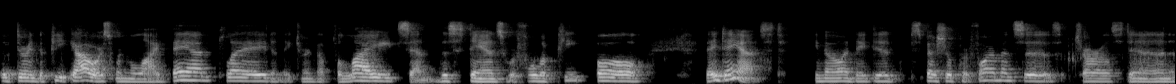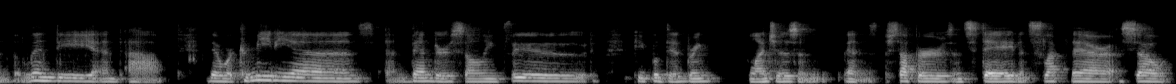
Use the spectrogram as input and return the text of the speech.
but during the peak hours when the live band played and they turned up the lights and the stands were full of people, they danced you know, and they did special performances, Charleston and the Lindy, and uh, there were comedians and vendors selling food. People did bring lunches and, and suppers and stayed and slept there. So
